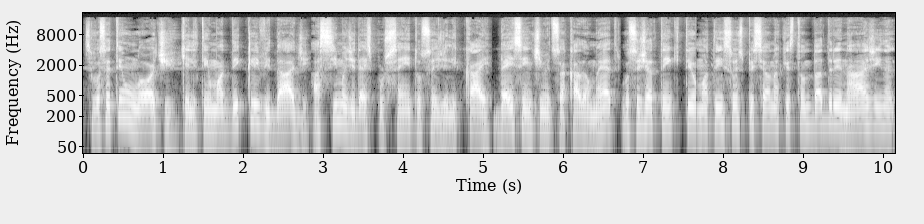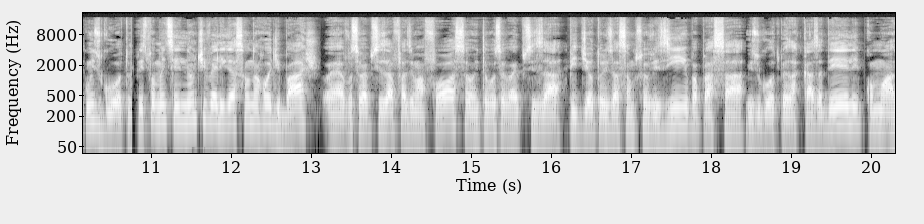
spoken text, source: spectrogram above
se você tem um lote que ele tem uma declividade acima de 10%, ou seja, ele cai 10 centímetros a cada um metro, você já tem que ter uma atenção especial na questão da drenagem com esgoto. Principalmente se ele não tiver ligação na rua de baixo, é, você vai precisar fazer uma fossa, ou então você vai precisar pedir autorização para seu vizinho para passar o esgoto pela casa dele como a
